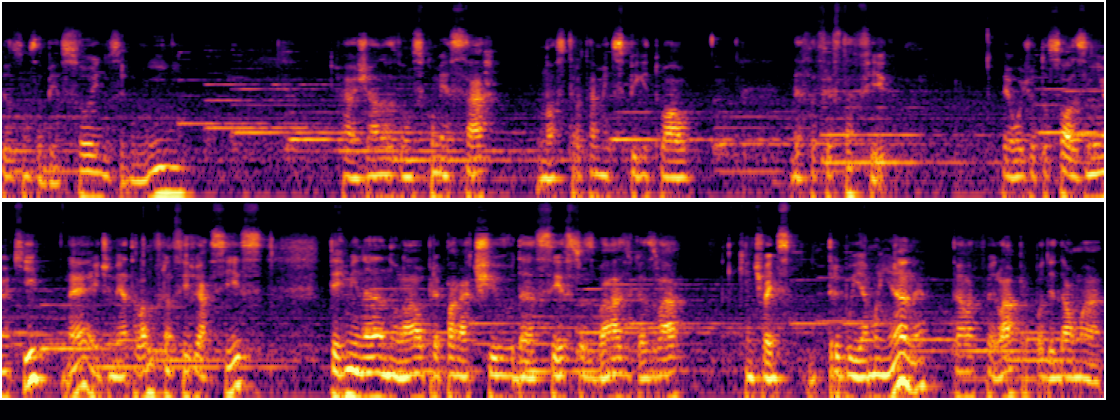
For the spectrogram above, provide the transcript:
Deus nos abençoe, nos ilumine. Já já nós vamos começar o nosso tratamento espiritual dessa sexta-feira. Hoje eu tô sozinho aqui, né? A Edneia tá lá no Francisco de Assis, terminando lá o preparativo das cestas básicas lá, que a gente vai distribuir amanhã, né? Então ela foi lá para poder dar uma,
